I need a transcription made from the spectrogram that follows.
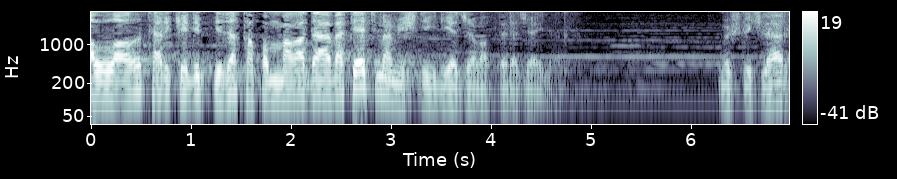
Allahı tərk edib bizə tapınmağa dəvət etməmişdik deyə cavab verəcəklər. Müşriklər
